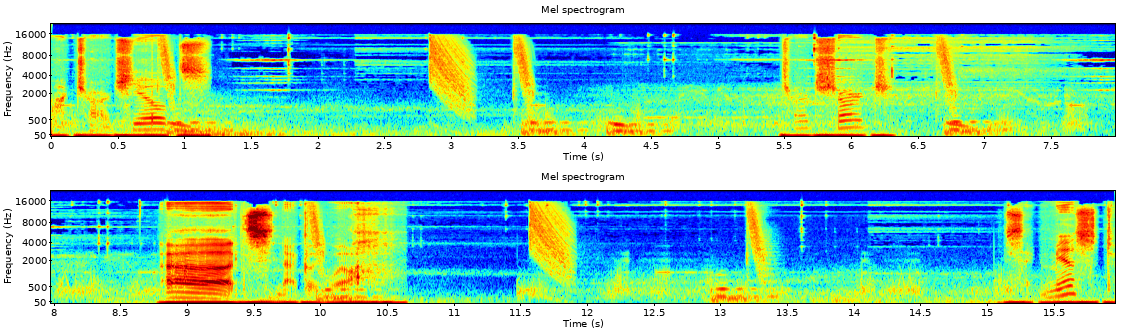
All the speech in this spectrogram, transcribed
on, charge shields. Charge, charge. Uh, is not going well. Missed.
